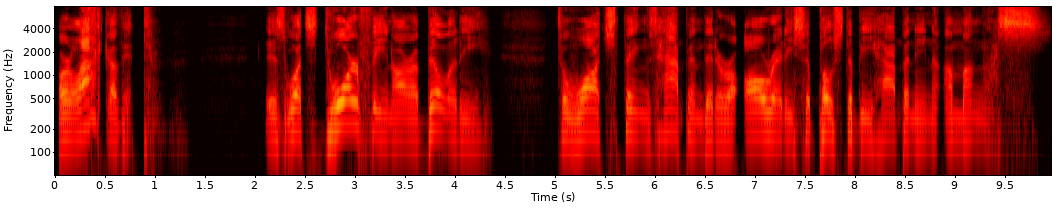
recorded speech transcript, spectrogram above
or lack of it is what's dwarfing our ability to watch things happen that are already supposed to be happening among us.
